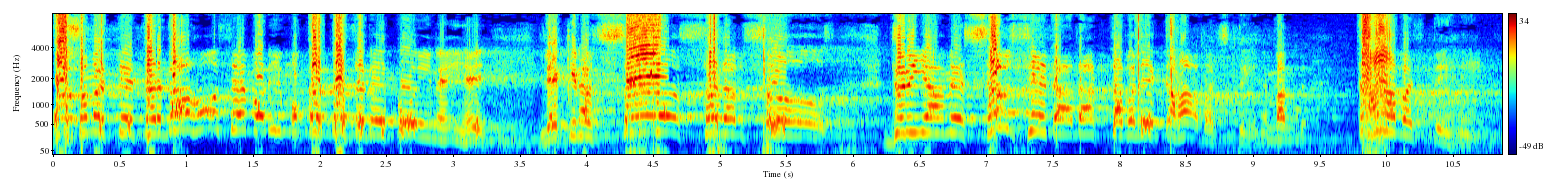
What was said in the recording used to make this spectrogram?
وہ سمجھتے درگاہوں سے بڑی مقدس جگہ کوئی نہیں ہے، لیکن افسوس، سد افسوس، دنیا میں سب سے زیادہ تبلے کہاں بچتے ہیں؟ مند کہاں بچتے ہیں؟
